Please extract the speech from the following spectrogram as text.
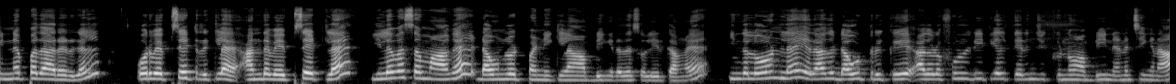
விண்ணப்பதாரர்கள் ஒரு வெப்சைட் இருக்குல்ல அந்த வெப்சைட்டில் இலவசமாக டவுன்லோட் பண்ணிக்கலாம் அப்படிங்கிறத சொல்லியிருக்காங்க. இந்த லோனில் ஏதாவது டவுட் இருக்குது அதோட ஃபுல் டீட்டெயில் தெரிஞ்சுக்கணும் அப்படின்னு நினச்சிங்கன்னா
